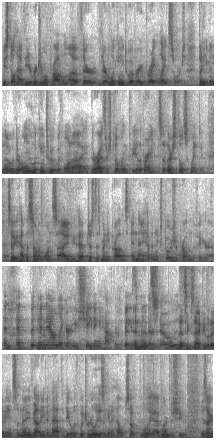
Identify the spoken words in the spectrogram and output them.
You still have the original problem of they're they're looking into a very bright light source. But even though they're only looking into it with one eye their eyes are still linked via the brain so they're still squinting. So you have the sun on one side you have just as many problems and they have an exposure problem to figure out and, and but and Yeah. now like aren't you shading half their face and with their nose? That's exactly what I mean. So now you've got even that to deal with, which really isn't going to help. So the way I've learned to shoot is I,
